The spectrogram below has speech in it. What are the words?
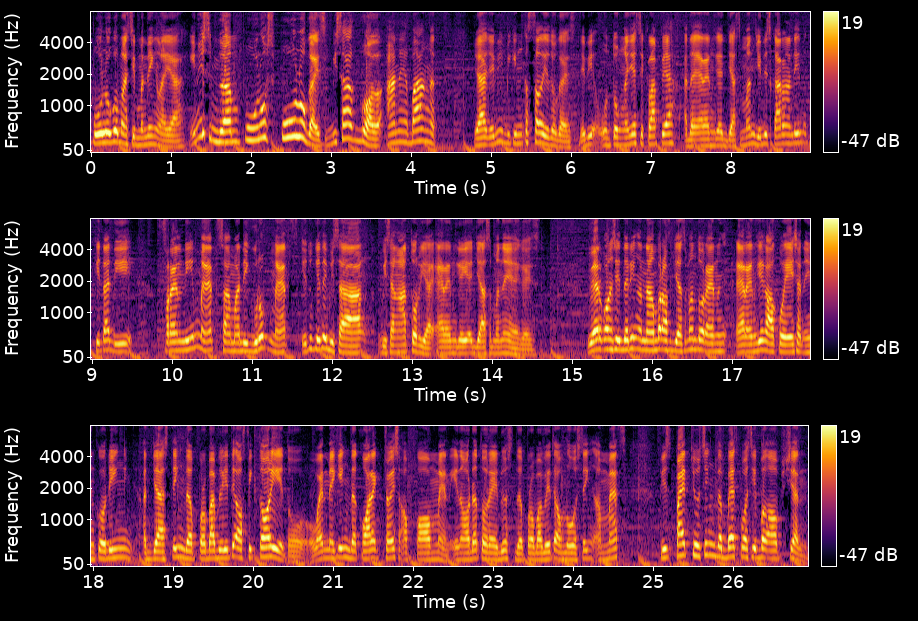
gue masih mending lah ya. Ini 90 10 guys, bisa gol. Aneh banget. Ya, jadi bikin kesel itu guys. Jadi untung aja si klub ya ada RNG adjustment. Jadi sekarang nanti kita di friendly match sama di group match itu kita bisa bisa ngatur ya RNG adjustmentnya ya guys. We are considering a number of adjustment to RNG calculation including adjusting the probability of victory itu when making the correct choice of command in order to reduce the probability of losing a match despite choosing the best possible option.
